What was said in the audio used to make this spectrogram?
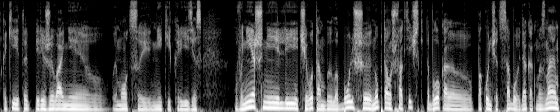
какие-то переживания, эмоции, некий кризис – внешние ли, чего там было больше, ну, потому что фактически это блок э, покончит с собой, да, как мы знаем,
